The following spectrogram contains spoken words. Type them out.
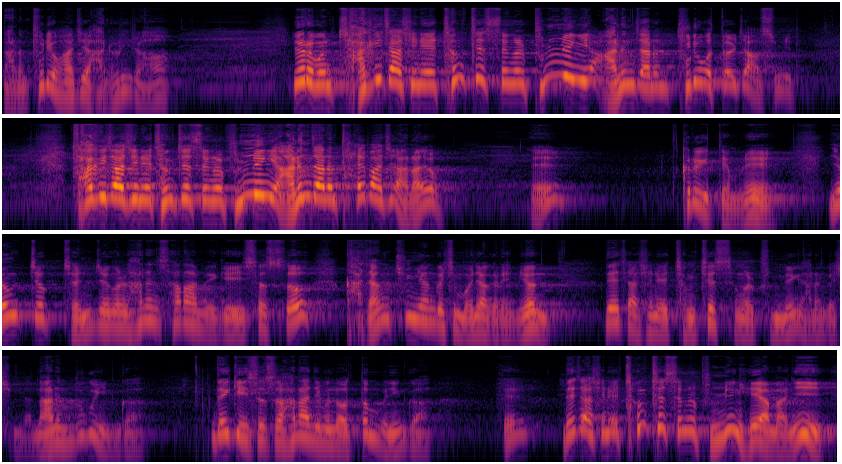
나는 두려워하지 않으리라. 여러분, 자기 자신의 정체성을 분명히 아는 자는 두려워 떨지 않습니다. 자기 자신의 정체성을 분명히 아는 자는 타협하지 않아요. 네? 그렇기 때문에 영적 전쟁을 하는 사람에게 있어서 가장 중요한 것이 뭐냐 그러면 내 자신의 정체성을 분명히 하는 것입니다. 나는 누구인가? 내게 있어서 하나님은 어떤 분인가? 예? 내 자신의 정체성을 분명히 해야만이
